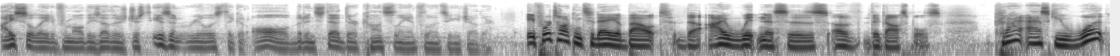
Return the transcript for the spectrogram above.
isolated from all these others just isn't realistic at all. But instead, they're constantly influencing each other if we're talking today about the eyewitnesses of the Gospels, could I ask you what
